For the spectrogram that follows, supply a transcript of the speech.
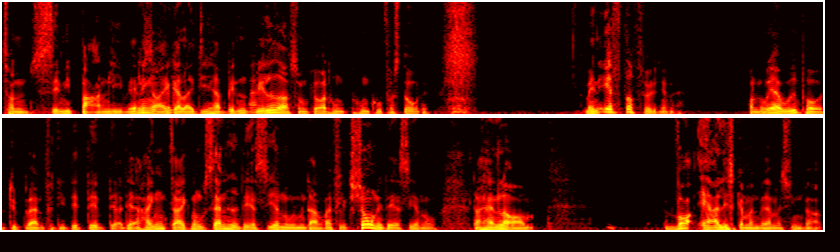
sådan semi-barnlige vendinger, ikke? eller i de her bill- Ja. billeder, som gjorde, at hun, hun kunne forstå det. Men efterfølgende, og nu er jeg ude på dybt vand, fordi det, det, det, der, har ingen, der er ikke nogen sandhed i det, jeg siger nu, men der er en refleksion i det, jeg siger nu, der handler om, hvor ærlig skal man være med sine børn?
